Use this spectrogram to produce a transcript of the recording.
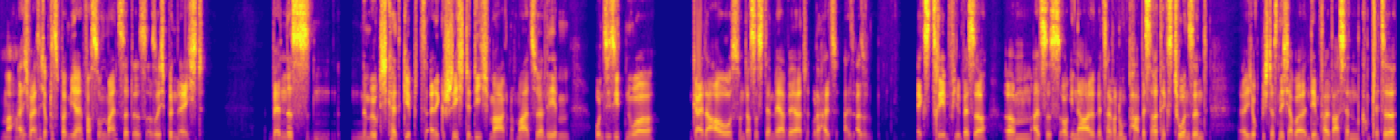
machen. Also ich weiß nicht, ob das bei mir einfach so ein Mindset ist. Also ich bin echt, wenn es eine Möglichkeit gibt, eine Geschichte, die ich mag, nochmal zu erleben und sie sieht nur geiler aus und das ist der Mehrwert oder halt also extrem viel besser ähm, als das Original, wenn es einfach nur ein paar bessere Texturen sind, äh, juckt mich das nicht, aber in dem Fall war es ja eine komplette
